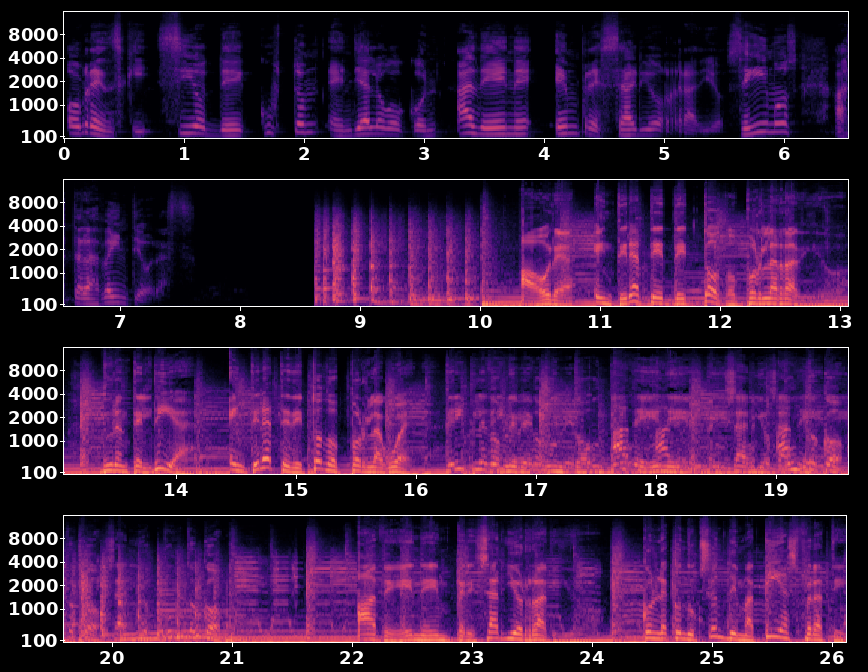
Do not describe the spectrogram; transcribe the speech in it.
Obrensky, CEO de Custom, en diálogo con ADN Empresario Radio. Seguimos hasta las 20 horas. Ahora, entérate de todo por la radio. Durante el día, entérate de todo por la web www.adnempresario.com. ADN Empresario Radio, con la conducción de Matías Fratín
